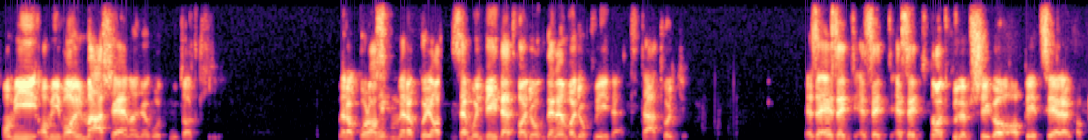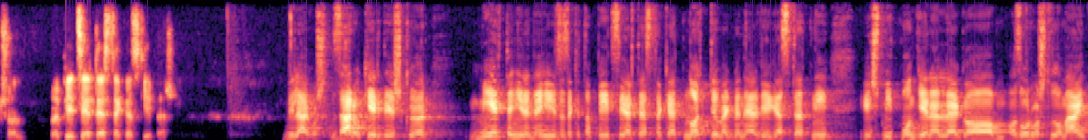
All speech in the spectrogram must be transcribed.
ami, ami valami más ellenanyagot mutat ki. Mert akkor, azt, mert akkor én azt hiszem, hogy védett vagyok, de nem vagyok védett. Tehát, hogy ez, ez, egy, ez, egy, ez egy nagy különbség a, a PCR-rel kapcsolatban, a PCR-tesztekhez képest. Világos. Záró kérdéskör, miért ennyire nehéz ezeket a PCR-teszteket nagy tömegben elvégeztetni, és mit mond jelenleg az orvostudomány,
